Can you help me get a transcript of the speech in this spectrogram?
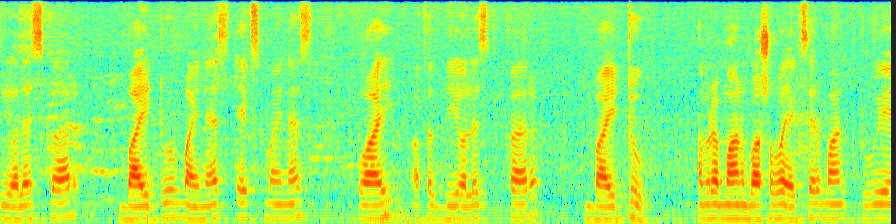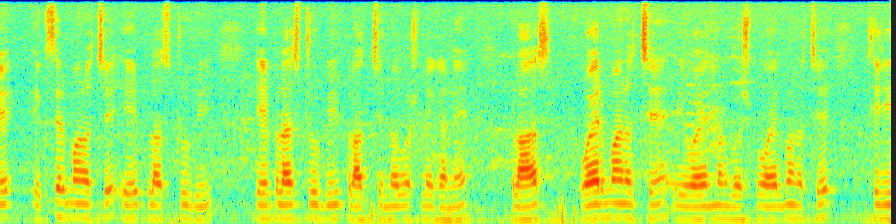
B whole square by two minus X minus Y অর্থাৎ B whole square by two আমরা মান বসাবো এক্সের মান টু এ এক্সের মান হচ্ছে A plus two B A plus two B plus চিহ্ন বসল এখানে প্লাস ওয়ের মান হচ্ছে, এই ওয়ের মান বসবো ওয়ের মান হচ্ছে three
